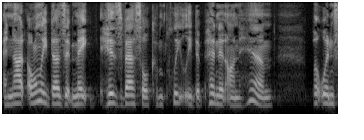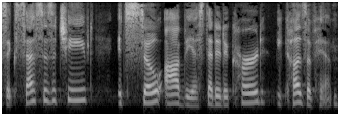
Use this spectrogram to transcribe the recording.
and not only does it make His vessel completely dependent on Him, but when success is achieved, it's so obvious that it occurred because of Him.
